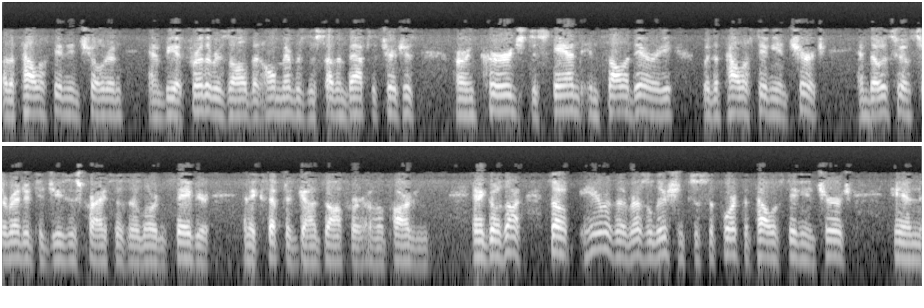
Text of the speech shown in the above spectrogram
of the Palestinian children, and be it further resolved that all members of Southern Baptist churches are encouraged to stand in solidarity with the Palestinian church and those who have surrendered to Jesus Christ as their Lord and Savior and accepted God's offer of a pardon. And it goes on. So here was a resolution to support the Palestinian church. and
